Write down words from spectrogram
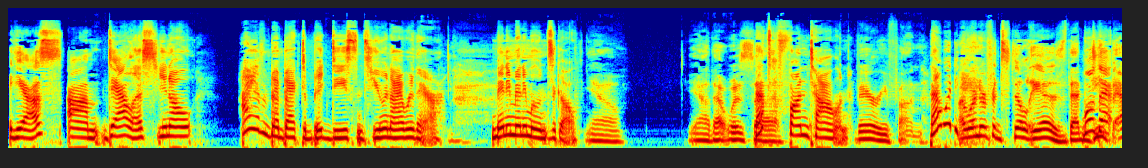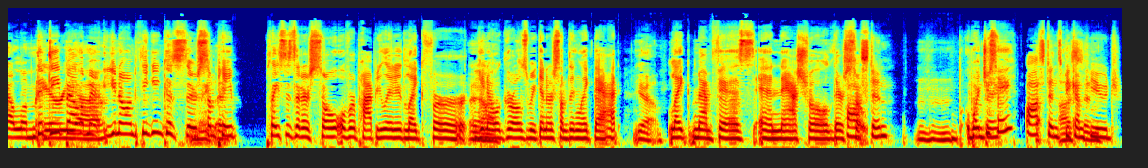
Yes. Um, Dallas. You know, I haven't been back to Big D since you and I were there, many many moons ago. yeah. Yeah, that was That's uh, a fun town. very fun. That would. I wonder if it still is that well, deep that Ellum the area. deep element. You know, I'm thinking because there's some Maybe. pa- places that are so overpopulated, like for you know a girls' weekend or something like that. Yeah. like Memphis and Nashville. They're Austin. so. What'd you say? Austin's become Austin. huge.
